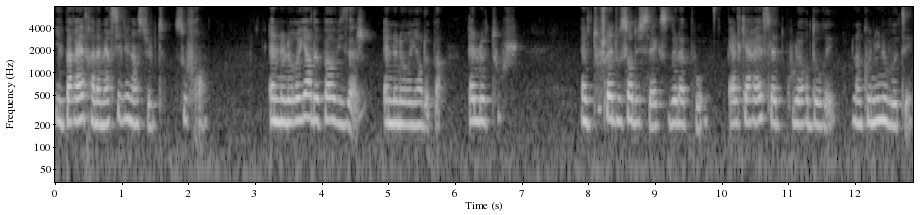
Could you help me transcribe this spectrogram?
Il paraît être à la merci d'une insulte, souffrant. Elle ne le regarde pas au visage. Elle ne le regarde pas. Elle le touche. Elle touche la douceur du sexe, de la peau. Elle caresse la couleur dorée, l'inconnue nouveauté.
